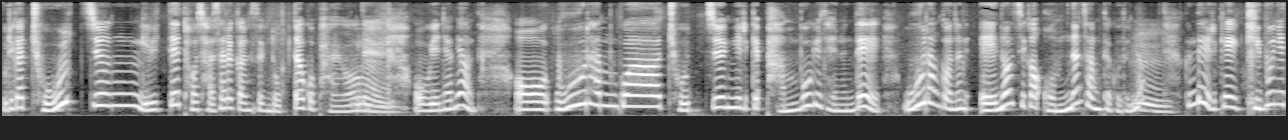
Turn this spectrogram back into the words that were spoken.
우리가 조울증일 때 더 자살할 가능성이 높다고 봐요. 네. 어, 왜냐면 어, 우울함과 조증이 이렇게 반복이 되는데 우울한 거는 에너지가 없는 상태거든요. 음. 근데 이렇게 기분이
